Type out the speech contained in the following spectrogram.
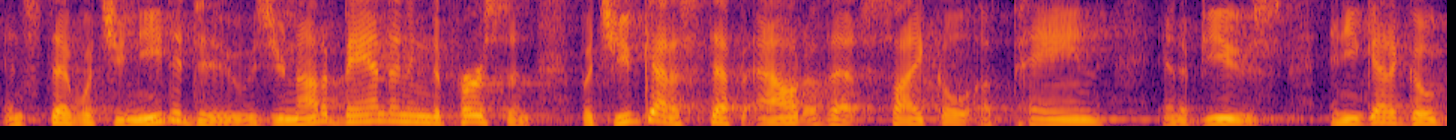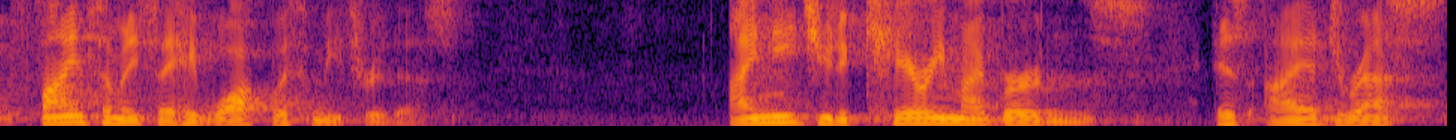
Instead, what you need to do is you're not abandoning the person, but you've got to step out of that cycle of pain and abuse, and you've got to go find somebody and say, hey, walk with me through this. I need you to carry my burdens as I address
